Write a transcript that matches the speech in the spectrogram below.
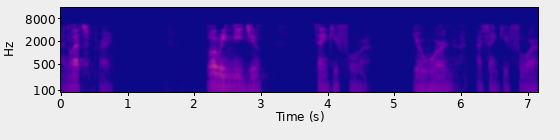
and let's pray. Lord, we need you. Thank you for your word. I thank you for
